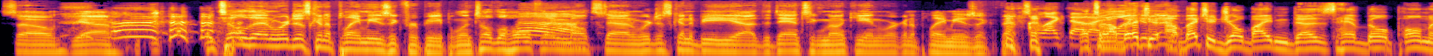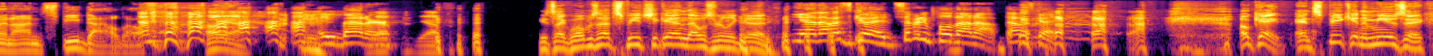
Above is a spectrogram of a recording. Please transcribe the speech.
So yeah. Until then, we're just gonna play music for people. Until the whole thing Ah. melts down, we're just gonna be uh, the dancing monkey, and we're gonna play music. That's I like that. That's all I'll I bet can you, do. I'll bet you, Joe Biden does have Bill Pullman on speed dial though. Oh, yeah. you better. Yep. yep. He's like, "What was that speech again? That was really good." Yeah, that was good. Somebody pull that up. That was good. okay, and speaking of music,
